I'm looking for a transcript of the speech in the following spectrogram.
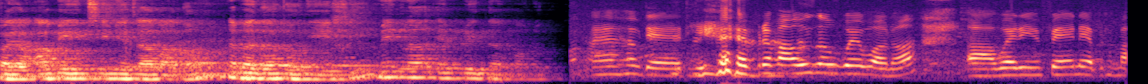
တော်ရအားပေးချီးမြှင့်ကြပါတော့နှစ်ပတ်သောဂုဏ်ကြီးရှိမင်္ဂလာအပရိသတ်ပေါင်း တို့အဲဟုတ်တယ်ဒီပထမဦးဆုံးပွဲပေါ့နော်အာ wedding fair နဲ့ပထမ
